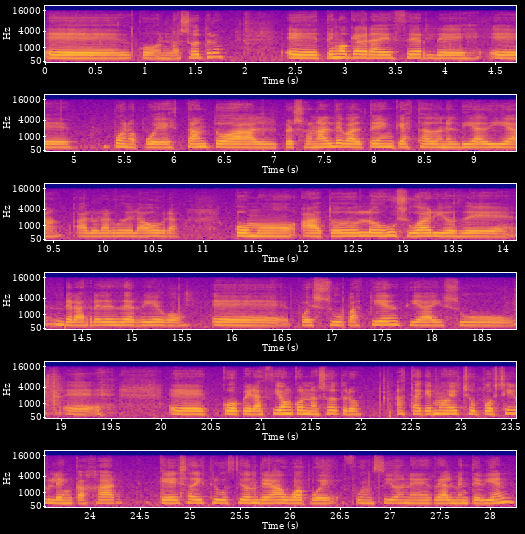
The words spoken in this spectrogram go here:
eh, con nosotros. Eh, tengo que agradecerles eh, bueno, pues tanto al personal de Valten que ha estado en el día a día a lo largo de la obra, como a todos los usuarios de, las redes de riego, eh, pues su paciencia y su eh, eh, cooperación con nosotros hasta que hemos hecho posible encajar que esa distribución de agua pues funcione realmente bien.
